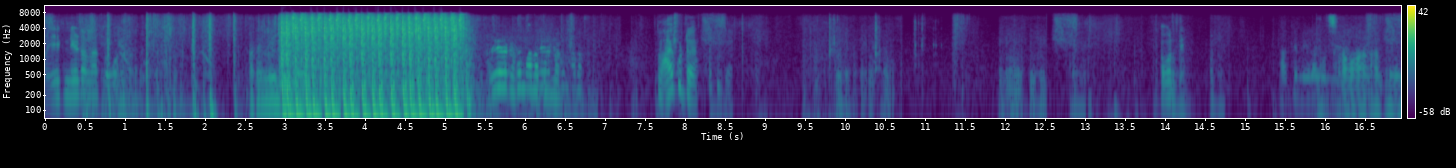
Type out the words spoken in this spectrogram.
मग एक नेट आला तो अरे मी अरे कसं मारला पूर्ण तो आहे कुठं कवर दे ते मेला कोण नाही. सवाल आहे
